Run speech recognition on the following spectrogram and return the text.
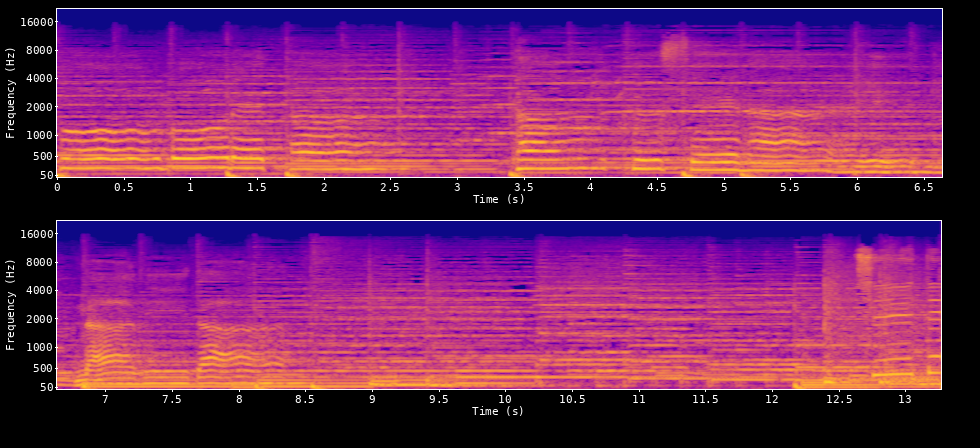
こぼれた隠せない涙。素敵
